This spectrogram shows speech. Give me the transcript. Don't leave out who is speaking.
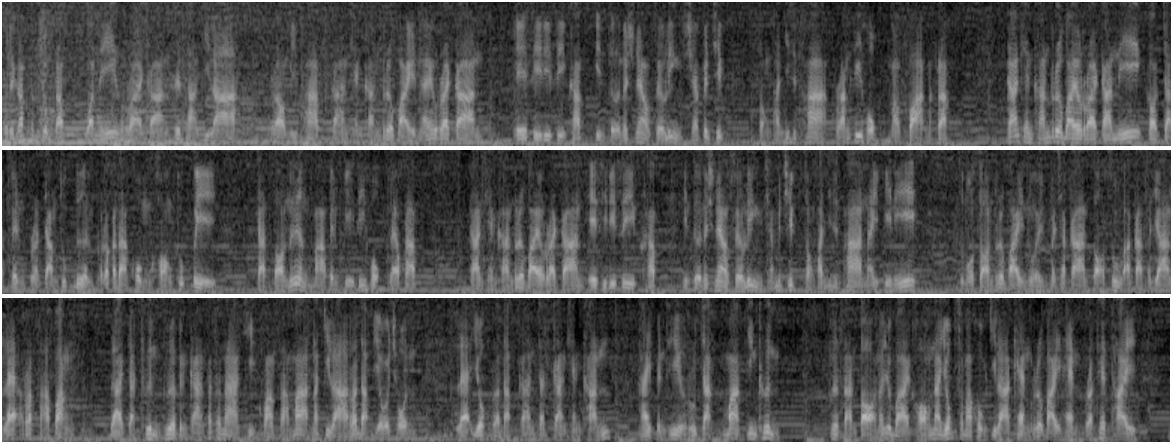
Speaker 1: สวัสดีครับท่านผู้ชมครับ วันนี้รายการเส้นทางกีฬา เรามีภาพการแข่งขันเรือใบในรายการ ACDC ครับ International Sailing Championship 2025 ครั้งที่ 6 มาฝากนะครับ การแข่งขันเรือใบรายการนี้ก็จัดเป็นประจำทุกเดือนกรกฎาคมของทุกปี จัดต่อเนื่องมาเป็นปีที่ 6 แล้วครับ การแข่งขันเรือใบรายการ ACDC ครับ International Sailing Championship 2025 ในปีนี้ โมสรเรือใบหน่วยบัญชาการต่อสู้อากาศยานและรักษาฝั่ง ได้จัดขึ้นเพื่อเป็นการพัฒนาขีดความสามารถนักกีฬาระดับเยาวชน และยกระดับการจัดการแข่งขัน ให้เป็นที่รู้จักมากยิ่งขึ้น เพื่อสานต่อนโยบายของนายกสมาคมกีฬาแข่งเรือใบแห่งประเทศไทย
